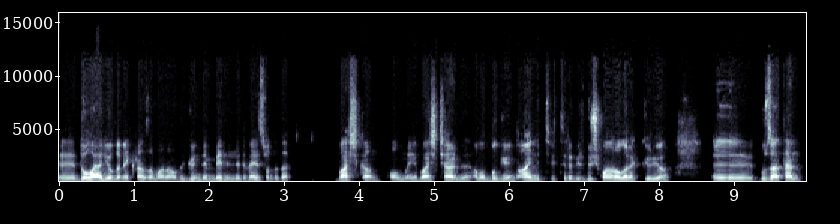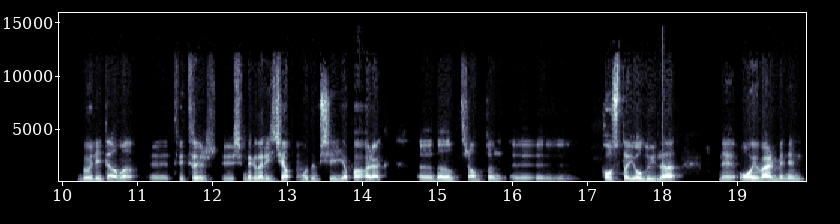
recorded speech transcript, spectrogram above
e, dolaylı yoldan ekran zamanı aldı, gündemi belirledi ve en sonunda da başkan olmayı başardı. Ama bugün aynı Twitter'ı bir düşman olarak görüyor. E, bu zaten böyleydi ama e, Twitter e, şimdiye kadar hiç yapmadığı bir şeyi yaparak e, Donald Trump'ın e, posta yoluyla e, oy vermenin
